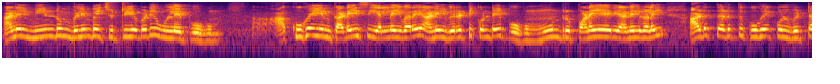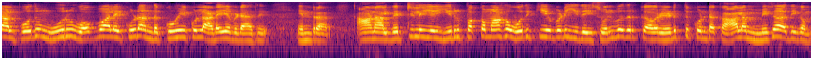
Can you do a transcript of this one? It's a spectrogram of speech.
அணில் மீண்டும் விளிம்பைச் சுற்றியபடி உள்ளே போகும். குகையின் கடைசி எல்லை வரை அணில் விரட்டிக்கொண்டே போகும். மூன்று பனையேறி அணில்களை அடுத்தடுத்து குகைக்குள் விட்டால் போதும் ஒரு வௌவாலைக் கூட அந்தக் குகைக்குள் அடைய விடாது என்றார். ஆனால் வெற்றிலையை இரு பக்கமாக ஒதுக்கியபடி இதைச் சொல்வதற்கு அவர் எடுத்துக்கொண்ட காலம் மிக அதிகம்.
